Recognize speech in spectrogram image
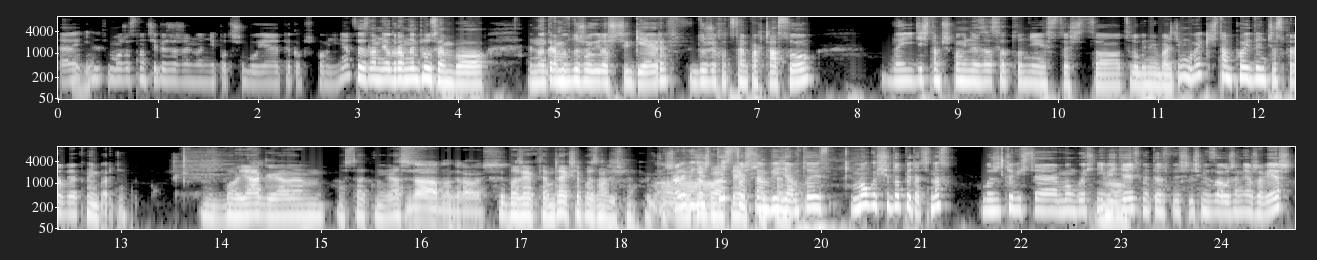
e, Mhm. i może stąd się bierze, że no nie potrzebuję tego przypomnienia, co jest dla mnie ogromnym plusem, bo no gramy w dużą ilość gier, w dużych odstępach czasu, no i gdzieś tam przypominać zasad to nie jest coś, co, co lubię najbardziej. Mówię, jakieś tam pojedyncze sprawy jak najbardziej. Bo ja grałem ostatni raz. Dawno grałeś. Chyba z rok temu, to jak się poznaliśmy. praktycznie. Ale To widzisz, też coś tam ten- wiedział, to jest, mogłeś się dopytać nas, bo rzeczywiście mogłeś nie No. wiedzieć, my też wyszliśmy z założenia, że wiesz,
